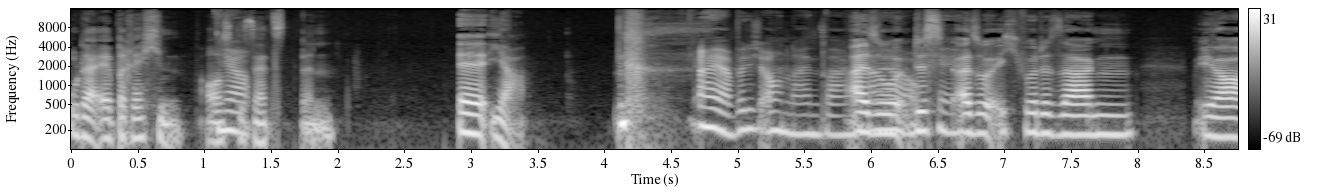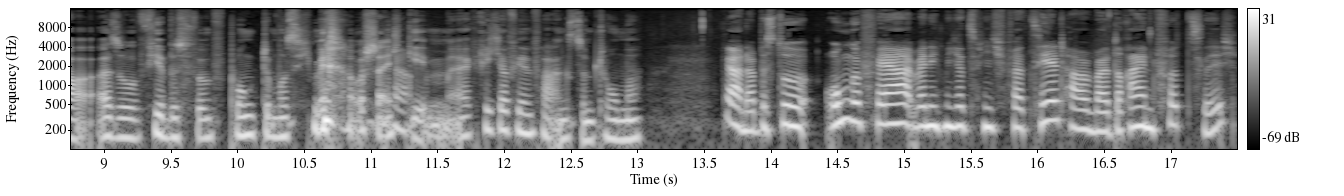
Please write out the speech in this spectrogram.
Oder Erbrechen ausgesetzt bin. Äh, ja. Ah ja, würde ich auch Nein sagen. Also, ah, ja, das, okay. also ich würde sagen, ja, also vier bis fünf Punkte muss ich mir da wahrscheinlich Ja. geben. Er kriegt auf jeden Fall Angstsymptome. Ja, da bist du ungefähr, wenn ich mich jetzt nicht verzählt habe, bei 43.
